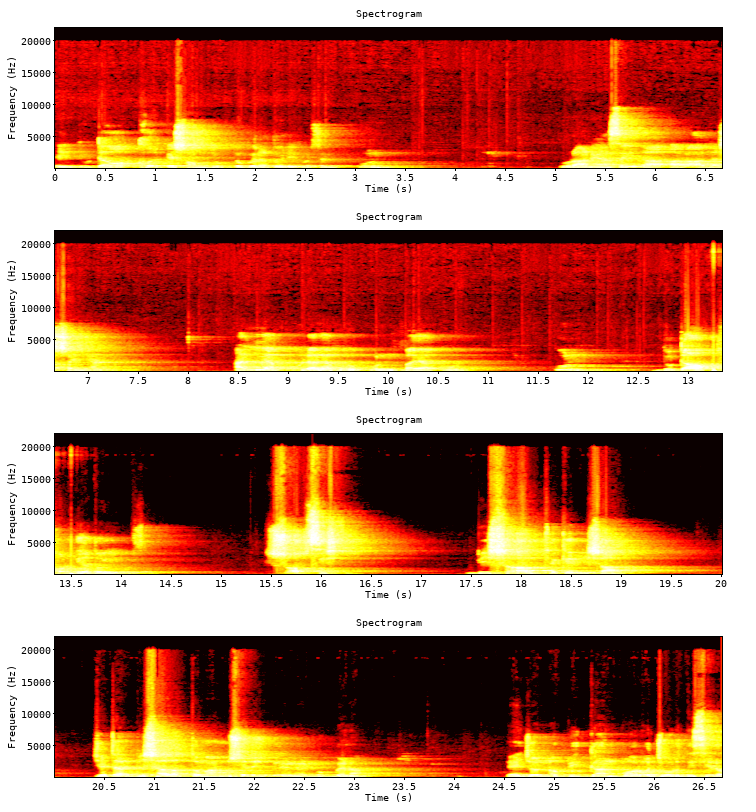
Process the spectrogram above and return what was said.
এই দুটা অক্ষরকে সংযুক্ত করে তৈরি করছেন। কোন? কোরআনে আছে, ইদা আরাদা শাইয়ান আল্লাহ কুলা কুন ফায়াকুন। কুন? দুটা অক্ষর দিয়ে তৈরি করছেন। সব সৃষ্টি বিশাল থেকে বিশাল। যেটার বিশালত্ব মানুষের এই ব্রেনে ঢুকবে না। এই জন্য বিজ্ঞান বড় জোর দিছিল।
